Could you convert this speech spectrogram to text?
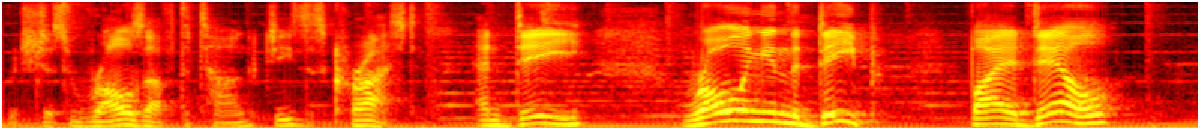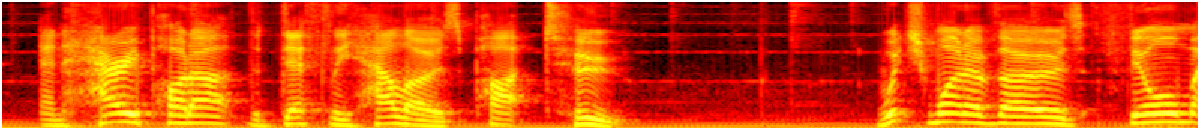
which just rolls off the tongue. Jesus Christ. And D. Rolling in the Deep by Adele and Harry Potter The Deathly Hallows Part 2. Which one of those film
